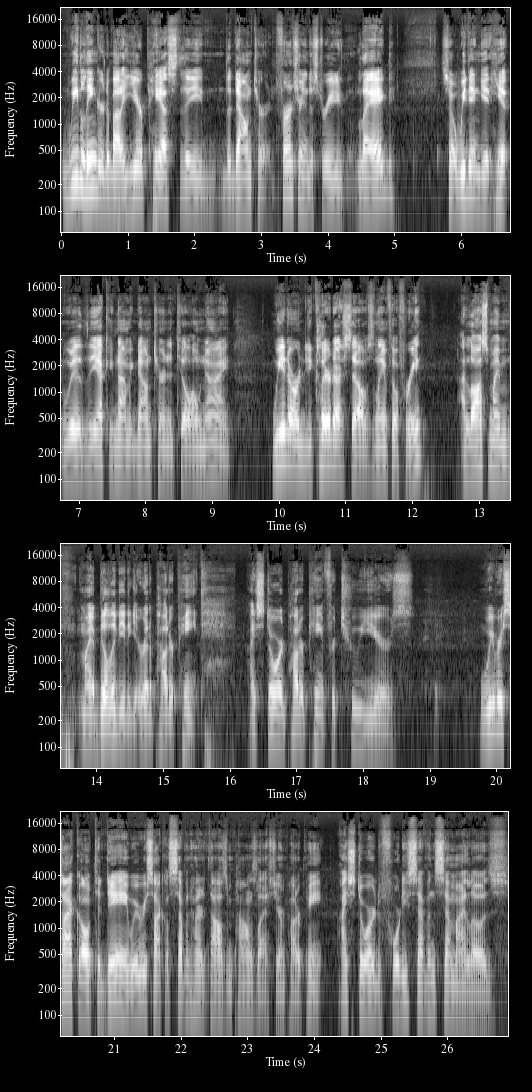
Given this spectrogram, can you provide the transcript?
we lingered about a year past the the downturn. Furniture industry lagged, so we didn't get hit with the economic downturn until 09. We had already declared ourselves landfill free. I lost my my ability to get rid of powder paint. I stored powder paint for two years. We recycle today. We recycle 700,000 pounds last year in powder paint. I stored 47 semi loads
